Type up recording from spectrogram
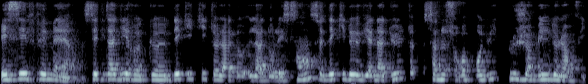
Et c'est éphémère, c'est-à-dire que dès qu'ils quittent l'adolescence, dès qu'ils deviennent adultes, ça ne se reproduit plus jamais de leur vie.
